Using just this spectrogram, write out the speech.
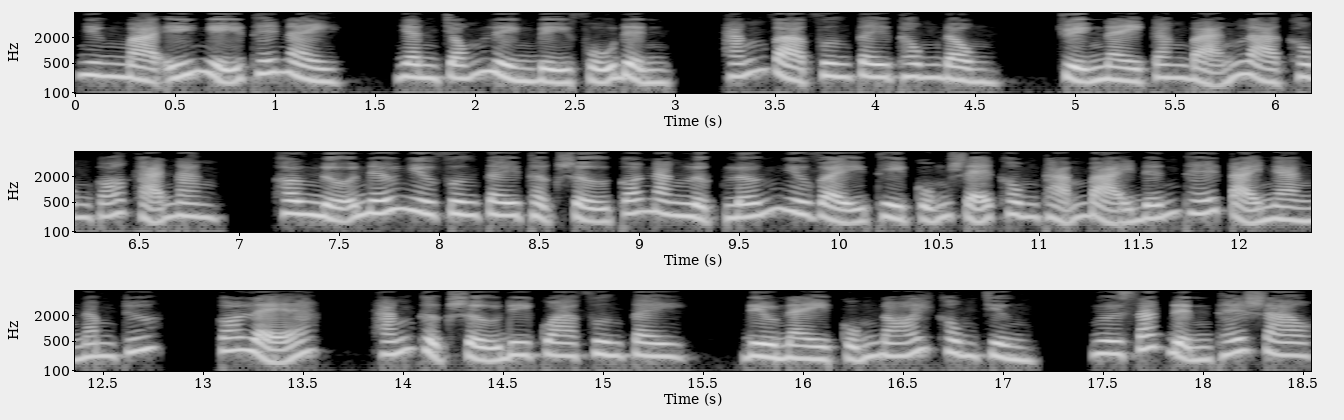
Nhưng mà ý nghĩ thế này, nhanh chóng liền bị phủ định, hắn và phương Tây thông đồng, chuyện này căn bản là không có khả năng. Hơn nữa nếu như phương Tây thật sự có năng lực lớn như vậy thì cũng sẽ không thảm bại đến thế tại ngàn năm trước. Có lẽ, hắn thực sự đi qua phương Tây, điều này cũng nói không chừng. Ngươi xác định thế sao?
